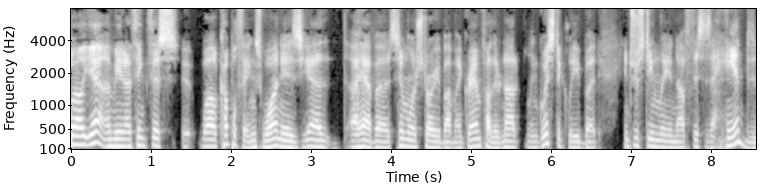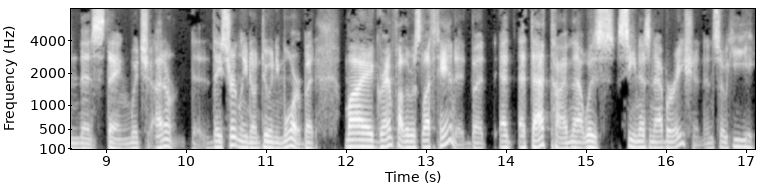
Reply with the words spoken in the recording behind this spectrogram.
Well, yeah, I mean, I think this. Well, a couple things. One is, yeah, I have a similar story about my grandfather, not linguistically, but interestingly enough, this is a handedness thing, which I don't. They certainly don't do anymore. But my grandfather was left-handed, but at at that time, that was seen as an aberration, and so he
